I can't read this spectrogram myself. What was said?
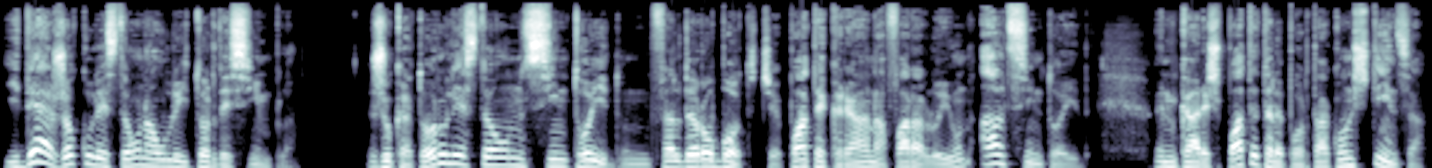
Ideea jocului este una uluitor de simplă. Jucătorul este un sintoid, un fel de robot, ce poate crea în afara lui un alt sintoid, în care își poate teleporta conștiința,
